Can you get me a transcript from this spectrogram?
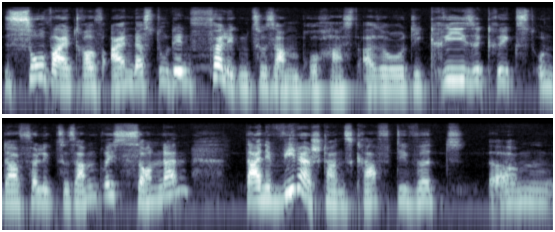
so weit drauf ein, dass du den völligen Zusammenbruch hast, also die Krise kriegst und da völlig zusammenbrichst, sondern deine Widerstandskraft, die wird ähm,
